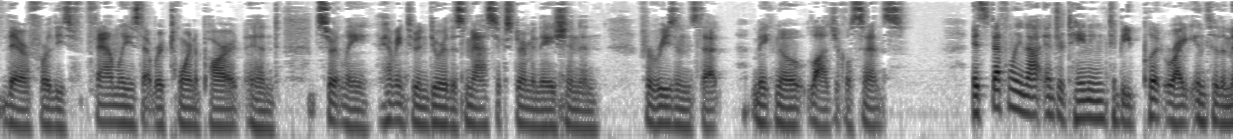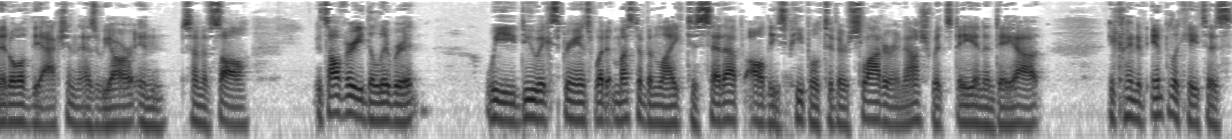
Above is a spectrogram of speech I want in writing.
there for these families that were torn apart and certainly having to endure this mass extermination and for reasons that make no logical sense. It's definitely not entertaining to be put right into the middle of the action as we are in Son of Saul. It's all very deliberate. We do experience what it must have been like to set up all these people to their slaughter in Auschwitz day in and day out it kind of implicates us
